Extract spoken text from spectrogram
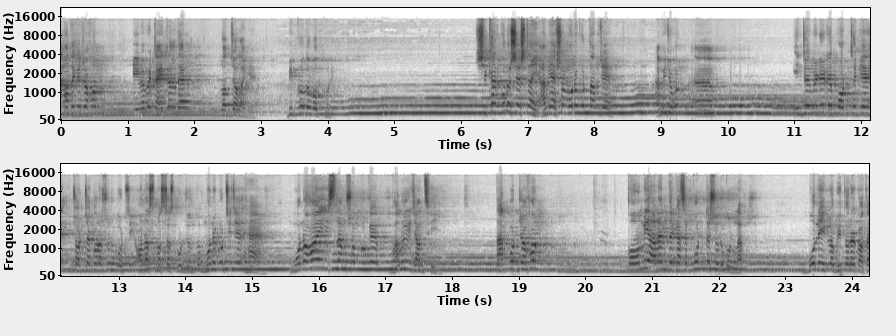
আমাদেরকে যখন এইভাবে টাইটেল দেন, লজ্জা লাগে, বিব্রত বোধ করি। শেখার কোনো শেষ নাই। আমি একসময় মনে করতাম যে, আমি যখন ইন্টারমিডিয়েটের পর থেকে চর্চা করা শুরু করছি অনার্স মাস্টার্স পর্যন্ত। মনে করছি যে হ্যাঁ মনে হয় ইসলাম সম্পর্কে ভালোই জানছি। তারপর যখন কওমি আলেমদের কাছে পড়তে শুরু করলাম, বলি এগুলো ভিতরের কথা,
